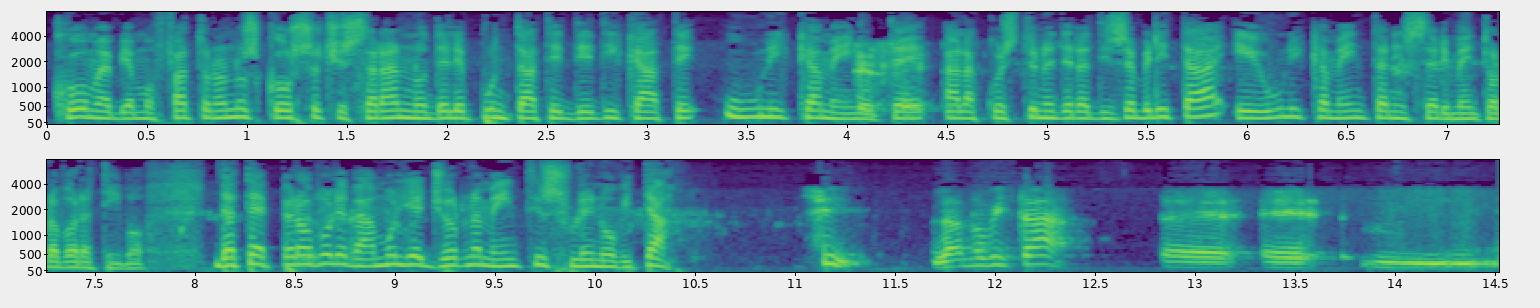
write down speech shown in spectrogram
come abbiamo fatto l'anno scorso, ci saranno delle puntate dedicate unicamente Perfetto. alla questione della disabilità e unicamente all'inserimento lavorativo. Da te però volevamo gli aggiornamenti sulle novità. Sì, la novità eh, è, mh, mm,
